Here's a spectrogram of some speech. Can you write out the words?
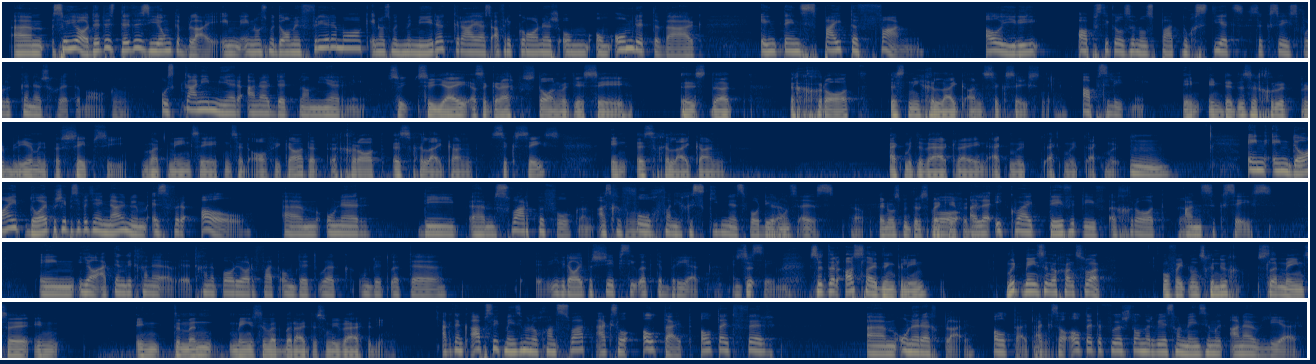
Ehm um, so ja, dit is dit is hier om te bly en en ons moet daarmee vrede maak en ons moet maniere kry as Afrikaners om om om dit te werk en ten spyte van al hierdie obstacles in ons pad nog steeds suksesvolle kinders groot te maak. Ons kan nie meer aanhou dit blameer nie. So so jy as ek reg verstaan wat jy sê is dat 'n graad is nie gelyk aan sukses nie. Absoluut nie. En en dit is 'n groot probleem en persepsie wat mense het in Suid-Afrika dat 'n graad is gelyk aan sukses en is gelyk aan ek moet 'n werk kry en ek moet ek moet ek moet. Mm. En en daai daai persepsie wat jy nou noem is veral ehm um, onder die ehm um, swart bevolking as gevolg van die geskiedenis waardeur Ja. ons is. Ja. En ons moet respek hê vir dit. Hulle equate definitief 'n graad ja. aan sukses. En ja, ek dink dit gaan 'n dit gaan 'n paar jaar vat om dit ook om dit ook te jy weet daai persepsie ook te breek en So- te sê. So ter afsluiting Colleen, moet mense nog gaan swat of het ons genoeg slim mense en en te min mense wat bereid is om die werk te doen? Ek dink absoluut mense moet nog gaan swat. Ek sal altyd altyd vir um, onderrig bly. Altyd. Ek sal altyd 'n voorstander wees van mense moet aanhou leer.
